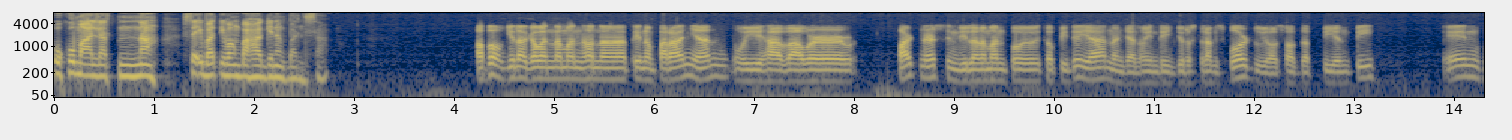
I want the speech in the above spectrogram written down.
o kumalat na sa iba't ibang bahagi ng bansa. Apo, ginagawan naman ho natin ang paraan yan. We have our partners, hindi lang naman po ito PIDEA, nandyan ho yung Dangerous Drugs Board, we also have the PNP. And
